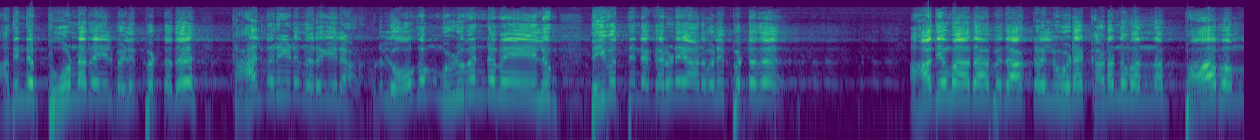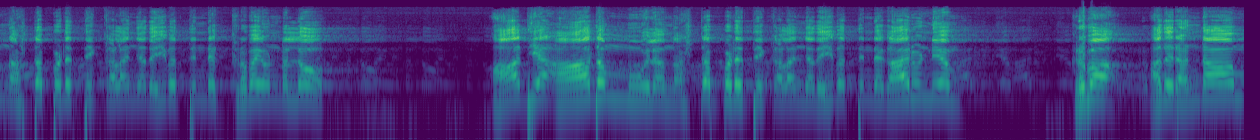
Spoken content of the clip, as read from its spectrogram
അതിന്റെ പൂർണതയിൽ വെളിപ്പെട്ടത് കാൽവരിയുടെ നിറകിലാണ് അവിടെ ലോകം മുഴുവന്റെ മേലും ദൈവത്തിന്റെ കരുണയാണ് വെളിപ്പെട്ടത്. ആദ്യ മാതാപിതാക്കളിലൂടെ കടന്നു വന്ന പാപം നഷ്ടപ്പെടുത്തി കളഞ്ഞ ദൈവത്തിന്റെ കൃപയുണ്ടല്ലോ. ആദ്യ ആദം മൂലം നഷ്ടപ്പെടുത്തി കളഞ്ഞ ദൈവത്തിന്റെ കാരുണ്യം. കൃപ അത് രണ്ടാം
